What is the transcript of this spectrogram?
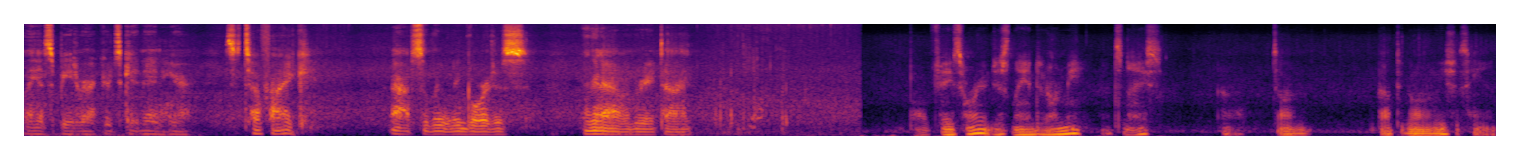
Land speed records getting in here. It's a tough hike. Absolutely gorgeous. We're gonna have a great time. Bald face hornet just landed on me. That's nice. Oh, it's on about to go on Alicia's hand.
